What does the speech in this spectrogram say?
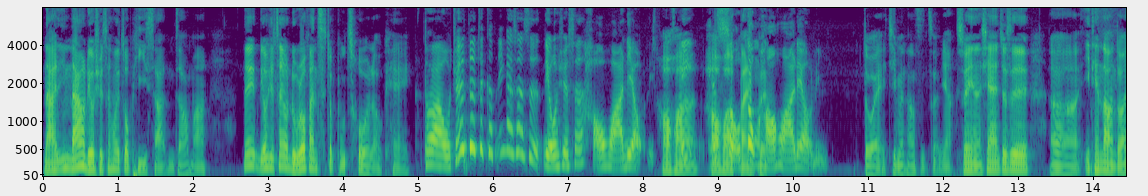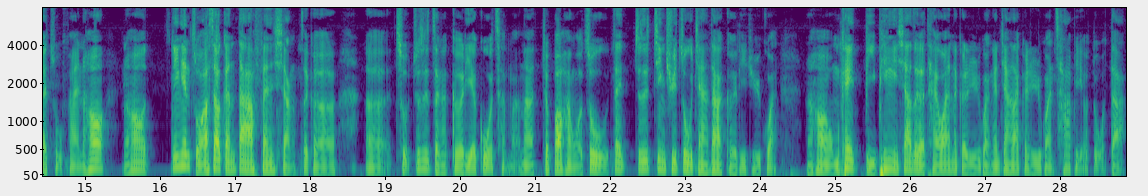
哪哪有留学生会做披萨？你知道吗？那留学生有卤肉饭吃就不错了。OK。对啊，我觉得这这个应该算是留学生豪华料理，豪华豪华手动豪华料理。对，基本上是这样。所以呢，现在就是呃，一天到晚都在煮饭，然后然后。今天主要是要跟大家分享这个呃，出就是整个隔离的过程嘛，那就包含我住在就是进去住加拿大隔离旅馆，然后我们可以比拼一下这个台湾的隔离旅馆跟加拿大隔离旅馆差别有多大。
